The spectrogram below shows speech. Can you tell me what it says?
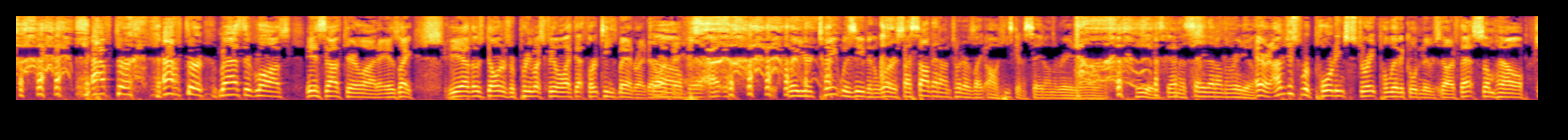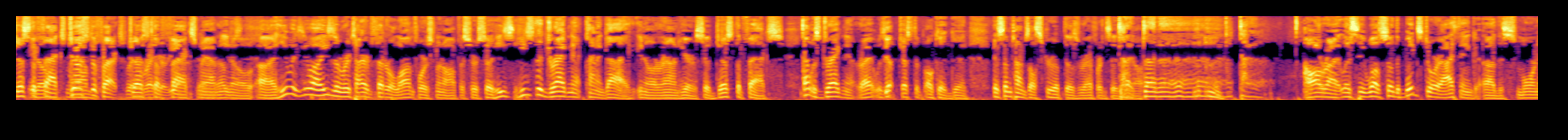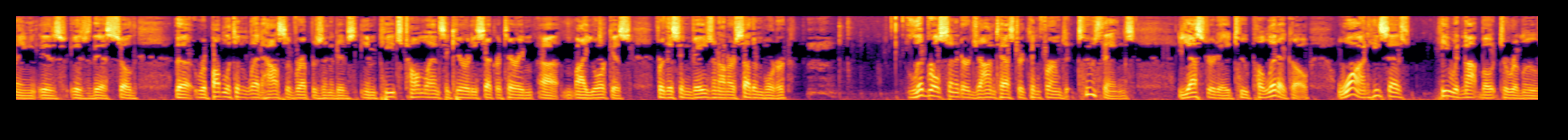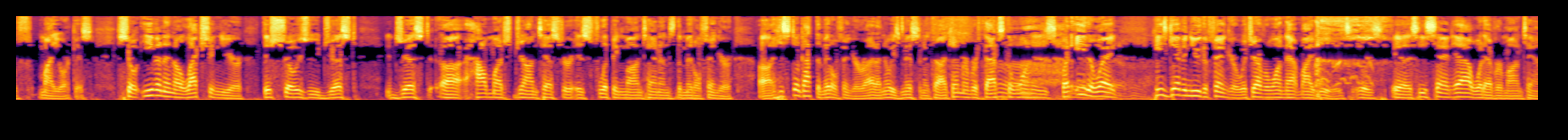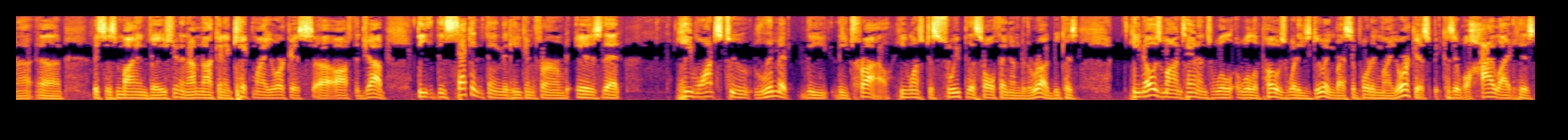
after after massive loss in South Carolina. It was like, yeah, those donors are pretty much feeling like that 13th man right now, Oh, aren't they? man. I, well, your tweet was even worse. I saw that on Twitter. I was like, oh, he's going to say it on the radio. he is going to say that on the radio. Aaron, I'm just reporting straight political news. Now, if that's somehow Just the know, facts, just the facts, man, Just right the here. Facts, yeah, ma'am. that you know, uh, he was, well, he's a retired federal law enforcement officer, so he's he's the dragnet kind of guy, you know, around here. So just the facts. That was dragnet, right? Was Yep. it just the, okay? Good. Because sometimes I'll screw up those references. You know. Da-da-da. All right, let's see. Well, so the big story I think uh, this morning is is this. So the Republican-led House of Representatives impeached Homeland Security Secretary uh, Mayorkas for this invasion on our southern border. Liberal Senator Jon Tester confirmed two things yesterday to Politico. One, he says he would not vote to remove Mayorkas. So even in election year, this shows you just just uh, how much Jon Tester is flipping Montanans the middle finger. Uh, he's still got the middle finger, right? I know he's missing a I can't remember if that's the one he's. But either way, he's giving you the finger, whichever one that might be. Is, is he's saying, yeah, whatever, Montana. Uh, this is my invasion, and I'm not going to kick Mayorkas uh, off the job. The the second thing that he confirmed is that he wants to limit the the trial. He wants to sweep this whole thing under the rug because he knows Montanans will will oppose what he's doing by supporting Mayorkas because it will highlight his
